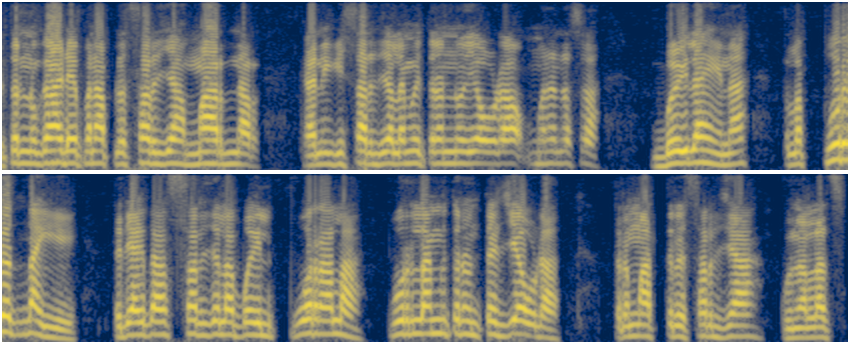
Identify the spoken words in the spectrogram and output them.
मित्रांनो गाड्या पण आपला सर्जा मारणार. कारण की सर्जाला मित्रांनो एवढा म्हणून असा बैल आहे ना त्याला पुरत नाहीये. तर एकदा सर्जाला बैल पोराला पोरला मित्रांनो त्याच्या एवढा तर मात्र सर्जा कुणालाच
